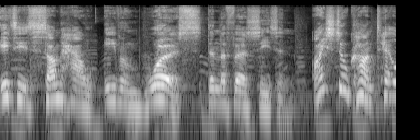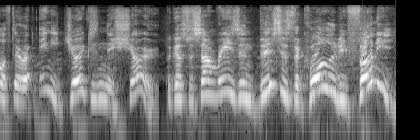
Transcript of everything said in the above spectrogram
It is somehow even worse than the first season. I still can't tell if there are any jokes in this show, because for some reason, this is the quality funny.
